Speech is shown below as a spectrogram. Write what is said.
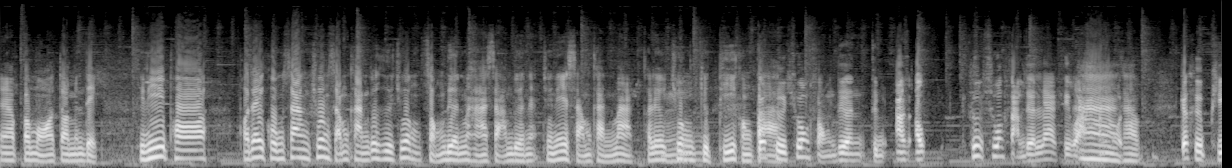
นะครับปลาหมอตอนมันเด็ก ทีนี้พอพอได้โครงสร้างช่วงสำคัญก็คือช่วง 2 เดือนมาหา 3 เดือนเนี่ยช่วงนี้สำคัญมากเขาเรียกว่าช่วงจุดพีคของปก็ลาคือช่วง 2 เดือนถึงเอาเอาคือช่วง 3 เดือนแรกดีกว่าอ่าทั้งหมดครับก็คือพิ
